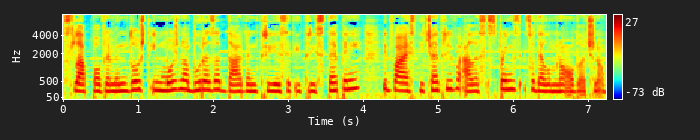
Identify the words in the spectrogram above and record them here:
слаб повремен дожд и и можна бура за Дарвин 33 степени и 24 во Алис Спрингс со делумно облачно.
